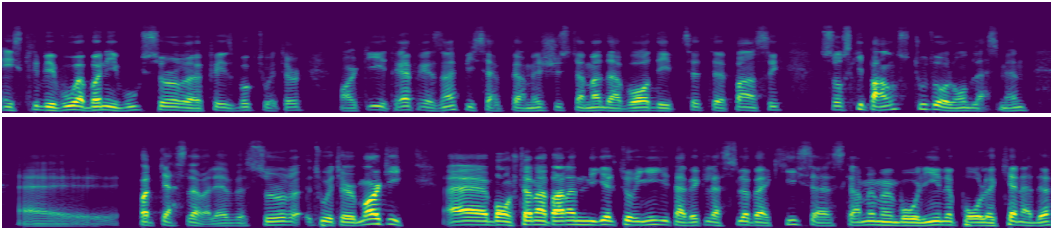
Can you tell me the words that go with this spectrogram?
inscrivez-vous, abonnez-vous sur Facebook, Twitter. Marty est très présent, puis ça vous permet justement d'avoir des petites pensées sur ce qu'il pense tout au long de la semaine. podcast La Relève sur Twitter. Marty, bon, justement, parlant de Miguel Tourigny qui est avec la Slovaquie, c'est quand même un beau lien là, pour le Canada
